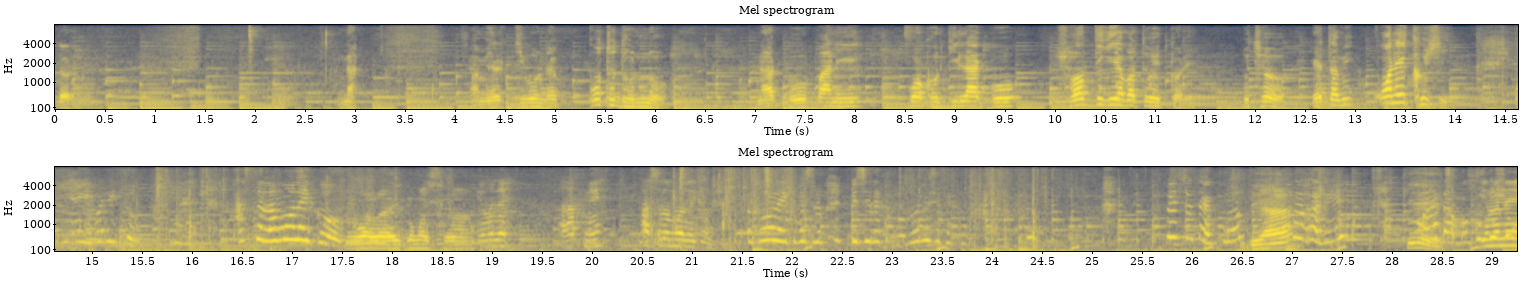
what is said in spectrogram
ধরো। না আমার জীবনটা কত ধন্য। নাটবো পানি কখন কি লাগবো সব দিকেই আমার তৈরি করে বুঝছ? এতে আমি অনেক খুশি। তো। আসসালামু আলাইকুম। ওয়ালাইকুম আসসালাম। মানে আপনি? আসসালামু আলাইকুম। ওয়ালাইকুম আসসালাম। বাবা থাকব দিয়া? আরে কে? মানে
